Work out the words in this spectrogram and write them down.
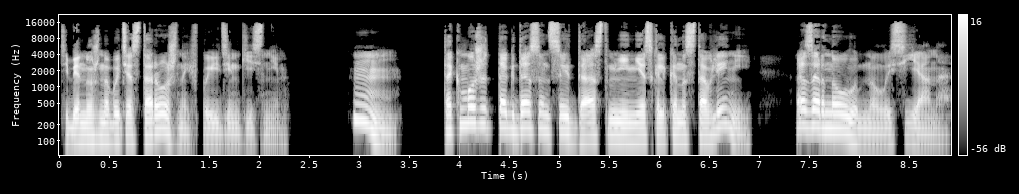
«Тебе нужно быть осторожной в поединке с ним». «Хм, так может тогда сенсей даст мне несколько наставлений?» Озорно улыбнулась Яна.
